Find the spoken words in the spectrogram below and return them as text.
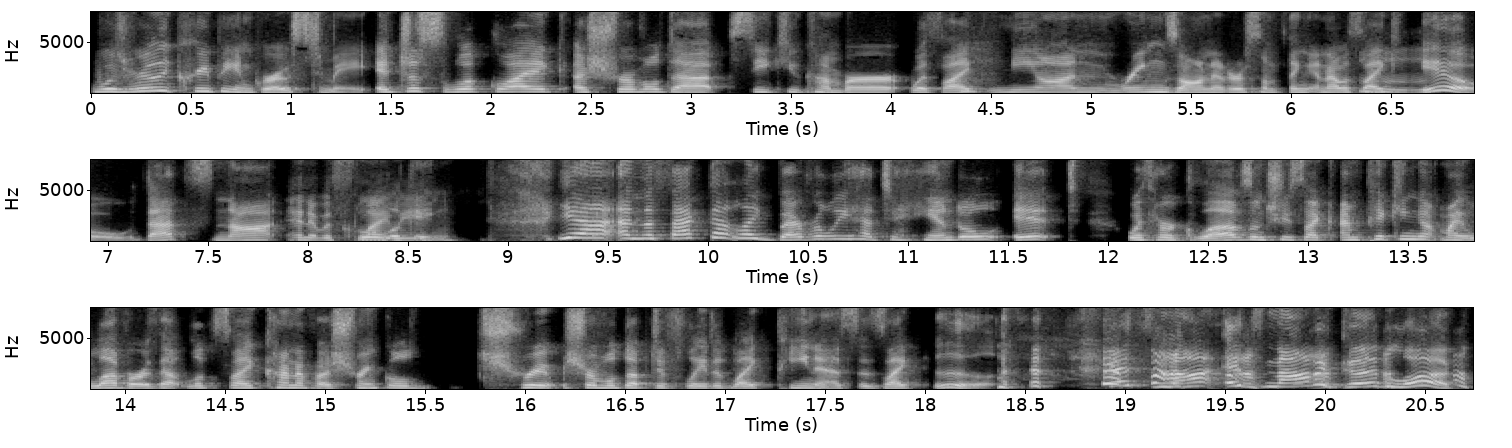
was really creepy and gross to me. It just looked like a shriveled up sea cucumber with like neon rings on it or something. And I was like, Mhm. ew, that's not And it was cool slimy. looking. Yeah, and the fact that like Beverly had to handle it with her gloves, and she's like, "I'm picking up my lover that looks like kind of a shrinkled, shri- shriveled up, deflated like penis." Is like, ugh. it's not. It's not a good look.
